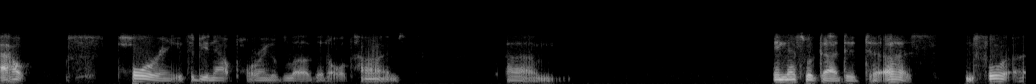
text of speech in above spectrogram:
outpouring. It should be an outpouring of love at all times. Um, and that's what God did to us and for us.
